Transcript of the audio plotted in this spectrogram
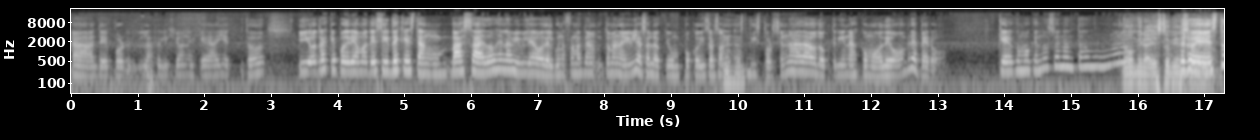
ah, de por las religiones que hay y todo. Y otras que podríamos decir de que están basados en la Biblia o de alguna forma tom- toman la Biblia, solo que un poco distorsion- Ujú. distorsionada o doctrinas como de hombre, pero que como que no suenan tan... No, mira, esto es bien Pero serio. esto,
